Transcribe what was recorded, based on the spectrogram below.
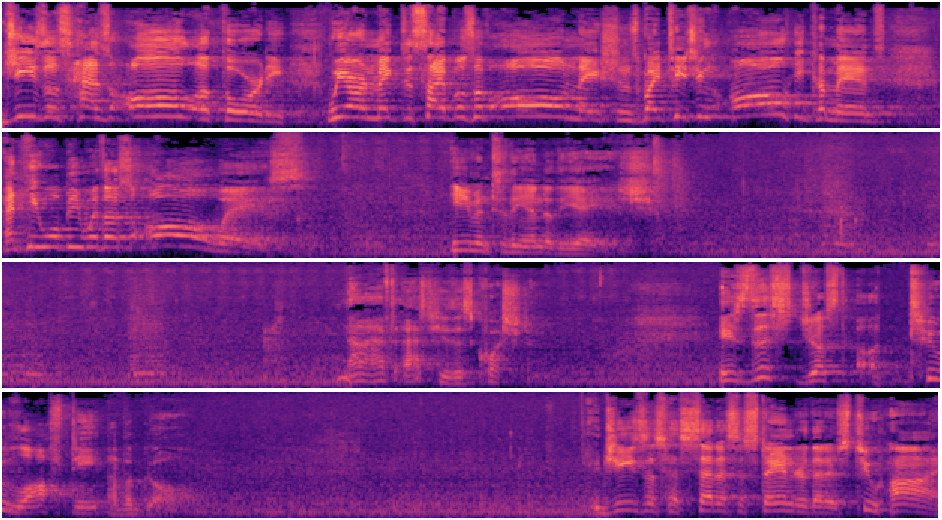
Jesus has all authority. We are to make disciples of all nations by teaching all he commands, and he will be with us always, even to the end of the age. Now I have to ask you this question Is this just a too lofty of a goal? Jesus has set us a standard that is too high.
